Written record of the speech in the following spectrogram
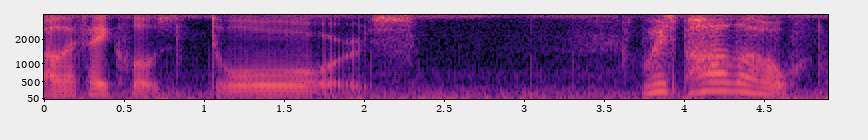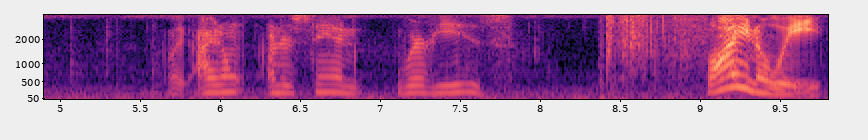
Oh, that's how you close doors. Where's Paulo? Like, I don't understand where he is. Finally!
